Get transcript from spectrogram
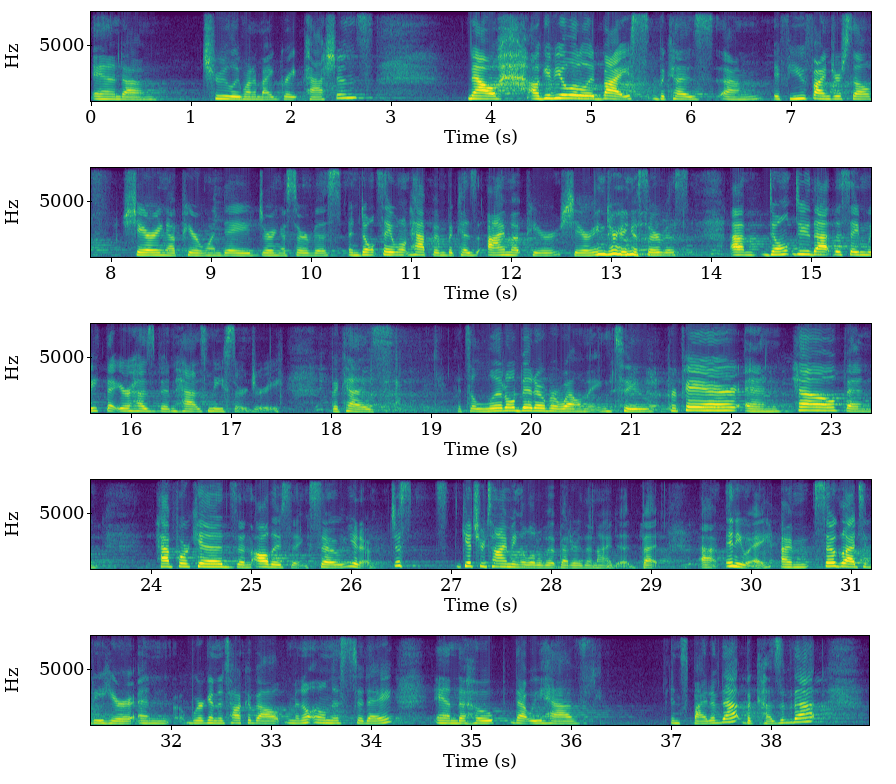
and um, truly one of my great passions. Now, I'll give you a little advice because um, if you find yourself sharing up here one day during a service, and don't say it won't happen because I'm up here sharing during a service, um, don't do that the same week that your husband has knee surgery because it's a little bit overwhelming to prepare and help and have four kids and all those things. So, you know, just get your timing a little bit better than I did. But uh, anyway, I'm so glad to be here, and we're going to talk about mental illness today and the hope that we have in spite of that, because of that.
